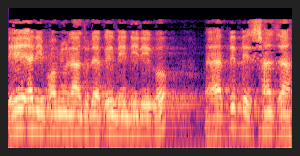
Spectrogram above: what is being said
အေးအဲ့ဒီဖော်မြူလာဆိုတဲ့ဂိမ်းနေနည်းတွေကိုအဲတစ်တစ်ဆန်းဆန်း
